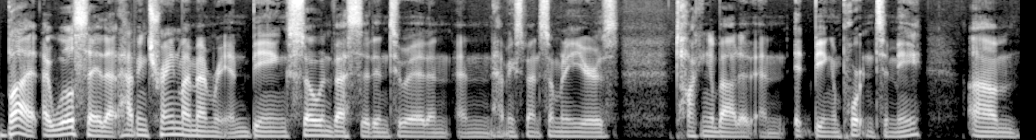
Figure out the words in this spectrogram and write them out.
But I will say that having trained my memory and being so invested into it and and having spent so many years talking about it and it being important to me, um,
